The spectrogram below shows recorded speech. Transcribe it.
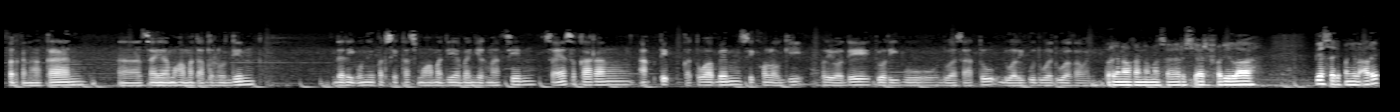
Perkenalkan, uh, saya Muhammad Abduludin dari Universitas Muhammadiyah Banjarmasin. Saya sekarang aktif Ketua BEM Psikologi periode 2021-2022 kawan. Perkenalkan nama saya Rizky Arif Fadilah. Biasa dipanggil Arif.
